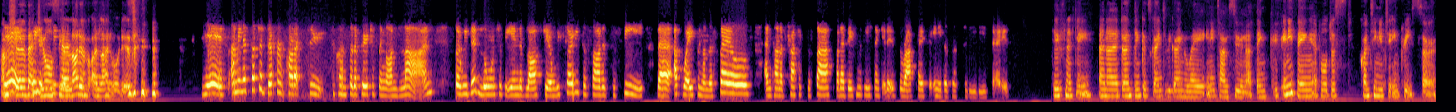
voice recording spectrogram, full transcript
I'm yes, sure that you'll see a lot of online orders. yes. I mean, it's such a different product to, to consider purchasing online so we did launch at the end of last year and we slowly started to see the upweighting on the sales and kind of traffic to SaaS, but I definitely think it is the right place for any business to be these days. Definitely. And I don't think it's going to be going away anytime soon. I think, if anything, it will just continue to increase. So,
